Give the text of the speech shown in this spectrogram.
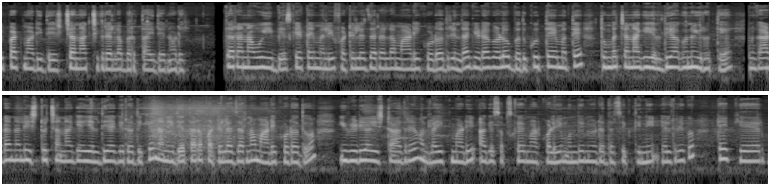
ರೀಪಾಟ್ ಮಾಡಿದೆ ಎಷ್ಟು ಚೆನ್ನಾಗಿ ಚಿಗರೆಲ್ಲ ಬರ್ತಾ ಇದೆ ನೋಡಿ. ಈ ಥರ ನಾವು ಈ ಬೇಸಿಗೆ ಟೈಮಲ್ಲಿ ಫರ್ಟಿಲೈಸರ್ ಎಲ್ಲ ಮಾಡಿ ಕೊಡೋದ್ರಿಂದ ಗಿಡಗಳು ಬದುಕುತ್ತೆ ಮತ್ತು ತುಂಬ ಚೆನ್ನಾಗಿ ಹೆಲ್ದಿಯಾಗೂ ಇರುತ್ತೆ. ನನ್ನ ಗಾರ್ಡನಲ್ಲಿ ಇಷ್ಟು ಚೆನ್ನಾಗಿ ಹೆಲ್ದಿಯಾಗಿರೋದಕ್ಕೆ ನಾನು ಇದೇ ಥರ ಫರ್ಟಿಲೈಸರ್ನ ಮಾಡಿ ಕೊಡೋದು. ಈ ವಿಡಿಯೋ ಇಷ್ಟ ಆದರೆ ಒಂದು ಲೈಕ್ ಮಾಡಿ, ಹಾಗೆ ಸಬ್ಸ್ಕ್ರೈಬ್ ಮಾಡ್ಕೊಳ್ಳಿ. ಮುಂದಿನ ವಿಡಿಯೋದಲ್ಲಿ ಸಿಗ್ತೀನಿ. ಎಲ್ರಿಗೂ ಟೇಕ್ ಕೇರ್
